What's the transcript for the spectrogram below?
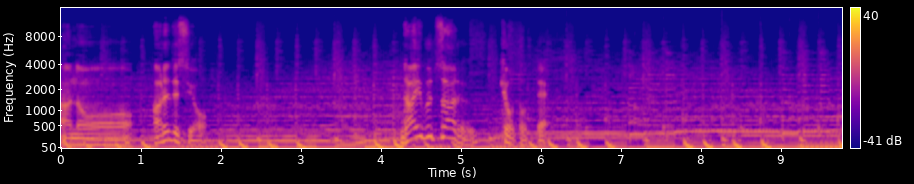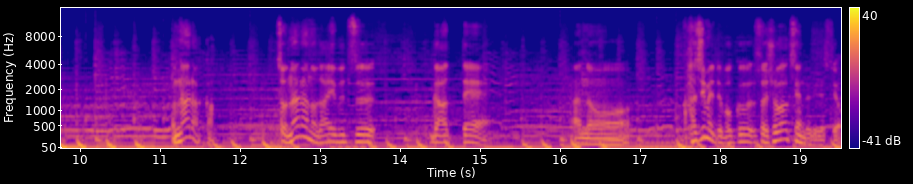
あのーあれですよ。大仏ある？京都って。奈良か。そう、奈良の大仏があって、あのー初めて僕、それ小学生の時ですよ。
